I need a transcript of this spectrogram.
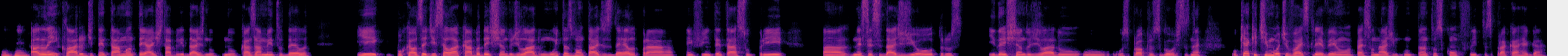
uhum. Além, claro, de tentar manter a estabilidade no, no casamento dela. E por causa disso, ela acaba deixando de lado muitas vontades dela para, enfim, tentar suprir a necessidade de outros e deixando de lado o, os próprios gostos, né? O que é que te motivou a escrever uma personagem com tantos conflitos para carregar?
